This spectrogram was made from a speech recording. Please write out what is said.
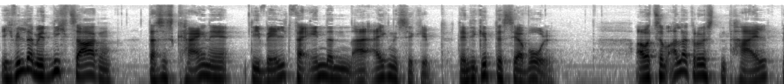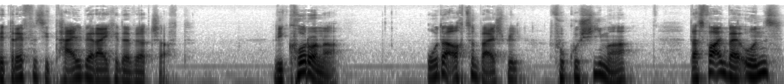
Ich will damit nicht sagen, dass es keine die Welt verändernden Ereignisse gibt, denn die gibt es sehr wohl. Aber zum allergrößten Teil betreffen sie Teilbereiche der Wirtschaft. Wie Corona oder auch zum Beispiel Fukushima, das vor allem bei uns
